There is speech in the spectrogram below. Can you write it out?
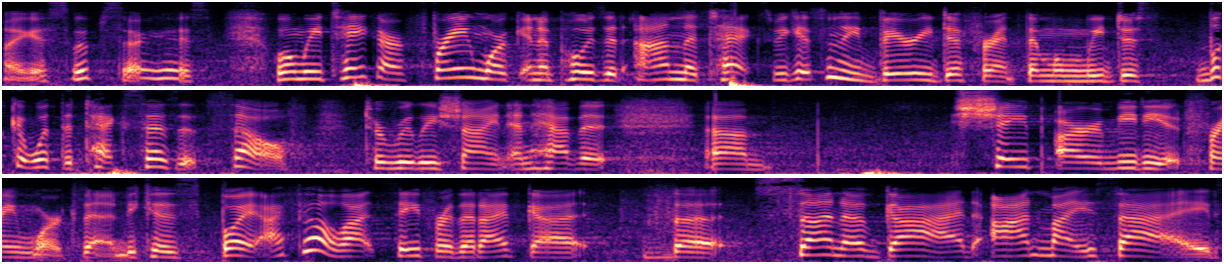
I guess, whoops, sorry guys. When we take our framework and impose it on the text, we get something very different than when we just look at what the text says itself to really shine and have it um, shape our immediate framework then. Because, boy, I feel a lot safer that I've got the Son of God on my side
